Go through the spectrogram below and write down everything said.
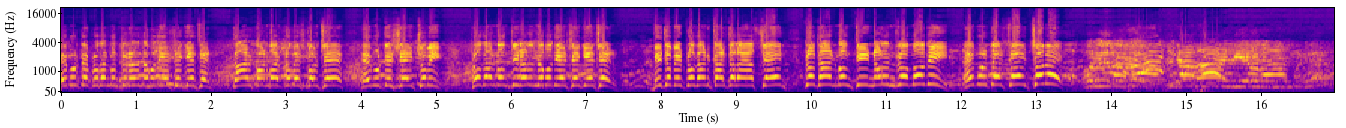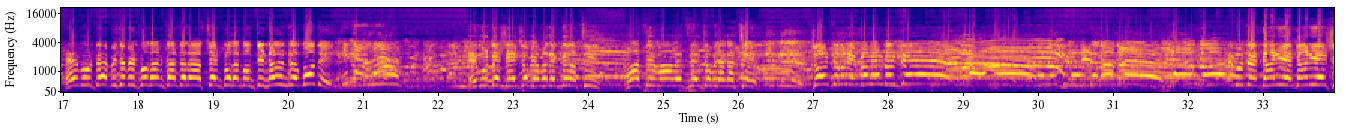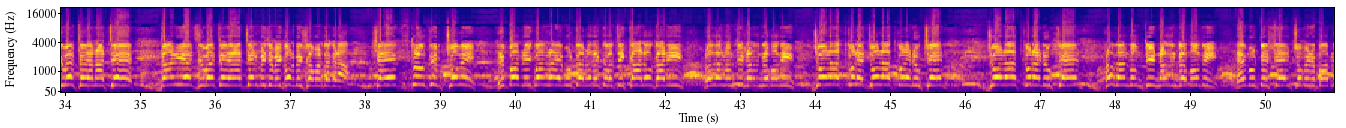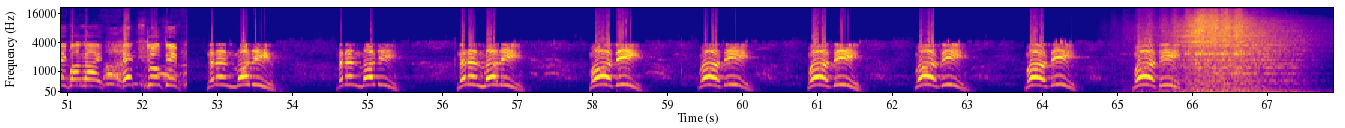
এই মুহূর্তে প্রধানমন্ত্রী নরেন্দ্র মোদী এসে গিয়েছেন। তার কনভয় প্রবেশ করছে। এই মুহূর্তে সেই ছবি প্রধানমন্ত্রী নরেন্দ্র মোদী এসে গিয়েছেন। বিজেপির প্রধান কার্যালয়ে আসছেন প্রধানমন্ত্রী নরেন্দ্র মোদী। এই মুহূর্তে সেই ছবি। এই মুহূর্তে বিজেপির প্রধান কার্যালয়ে আসছেন প্রধানমন্ত্রী নরেন্দ্র মোদী। এই মুহূর্তে সেই ছবি আমরা দেখতে পাচ্ছি। ওয়াসিম আহমেদ সেই ছবি দেখাচ্ছে। জোরতে বলে প্রধানমন্ত্রী এই মুহূর্তে দাঁড়িয়ে দাঁড়িয়ে শুভেচ্ছা জানাচ্ছে, দাঁড়িয়ে শুভেচ্ছা জানাচ্ছেন বিজেপি কর্মী সমর্থকরা। সেই এক্সক্লুসিভ ছবি রিপাবলিক বাংলা এই মুহূর্তে আমরা দেখতে পাচ্ছি, কালো গাড়ি, প্রধানমন্ত্রী নরেন্দ্র মোদী জোরাত করে জোরাত করে ঢুকছেন, জোরাত করে ঢুকছেন প্রধানমন্ত্রী নরেন্দ্র মোদী। এই মুহূর্তে সেই ছবি রিপাবলিক বাংলায় exclusive Narendra Modi Narendra Modi Narendra Modi Modi Modi Modi Modi Modi! Modi!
